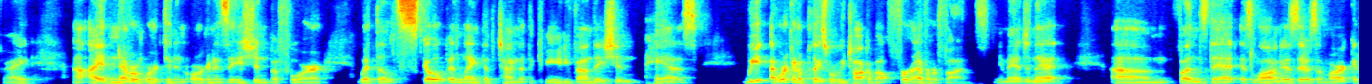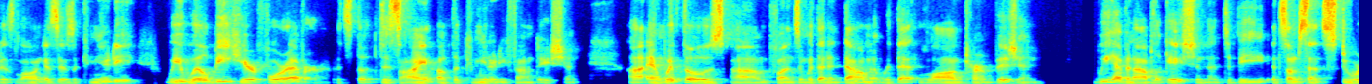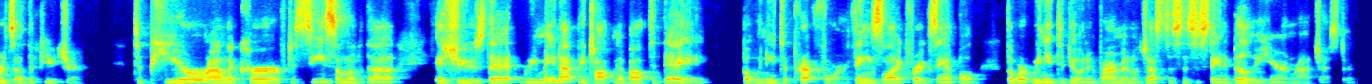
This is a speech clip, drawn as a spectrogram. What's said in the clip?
right? Uh, I had never worked in an organization before with the scope and length of time that the Community Foundation has. We, I work in a place where we talk about forever funds. Imagine that. Um, funds that as long as there's a market, as long as there's a community, we will be here forever. It's the design of the Community Foundation. Uh, and with those um, funds and with that endowment, with that long term vision, we have an obligation then to be, in some sense, stewards of the future, to peer around the curve, to see some of the issues that we may not be talking about today, but we need to prep for. Things like, for example, the work we need to do in environmental justice and sustainability here in Rochester.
